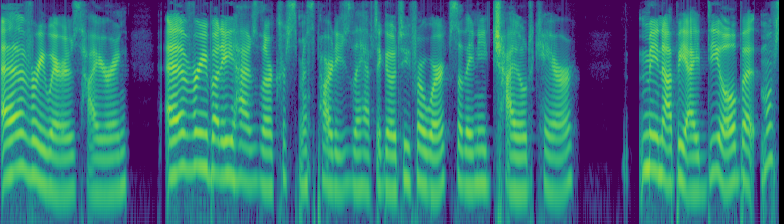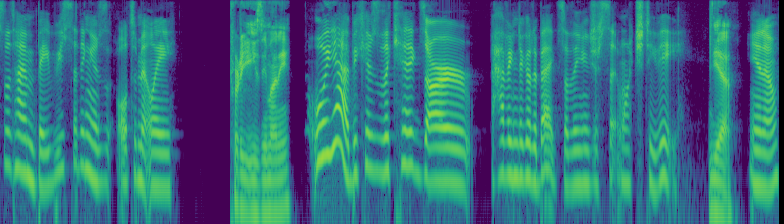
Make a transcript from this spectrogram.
everywhere is hiring. Everybody has their Christmas parties they have to go to for work, so they need childcare. May not be ideal, but most of the time, babysitting is ultimately pretty easy money. well, yeah, because the kids are having to go to bed, so then you just sit and watch TV. Yeah. You know,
